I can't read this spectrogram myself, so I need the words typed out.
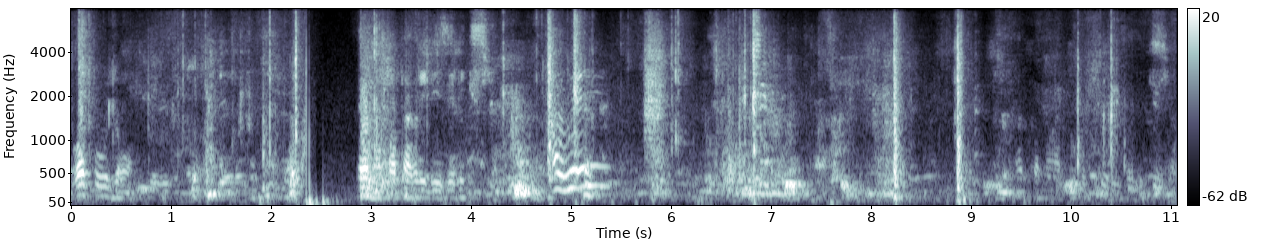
Reposons. On pas parler des élections. Ah ouais Je sais pas comment accrocher les élections?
